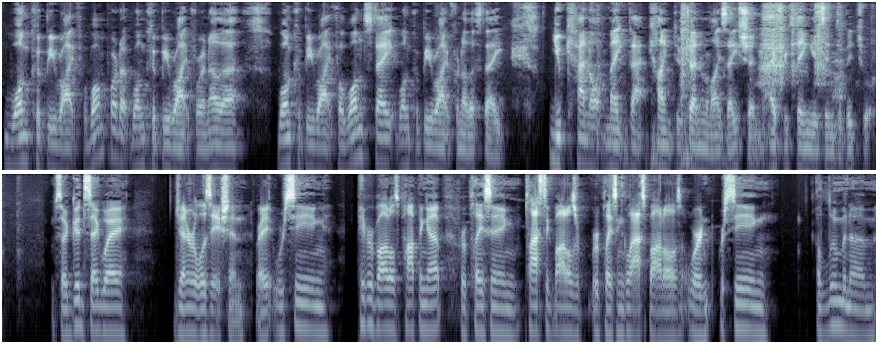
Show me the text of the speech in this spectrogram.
One could be right for one product, one could be right for another. One could be right for one state, one could be right for another state. You cannot make that kind of generalization. Everything is individual. So good segue, generalization, right? We're seeing paper bottles popping up, replacing plastic bottles, replacing glass bottles. We're we're seeing aluminum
